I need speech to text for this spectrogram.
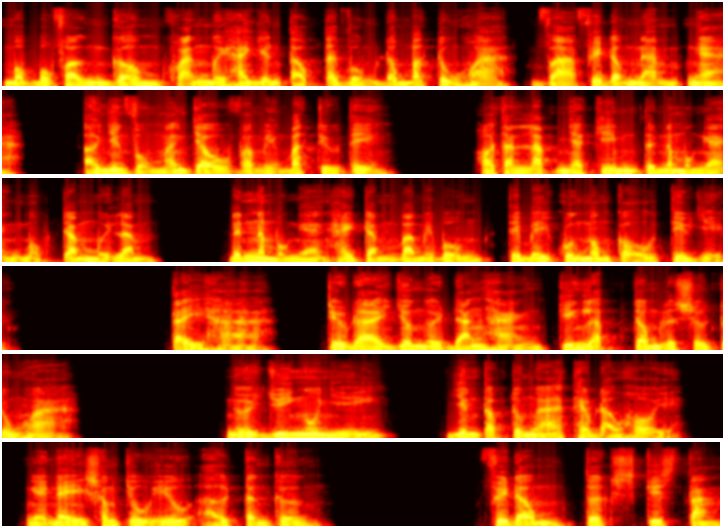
một bộ phận gồm khoảng 12 dân tộc tại vùng Đông Bắc Trung Hoa và phía Đông Nam Nga, ở những vùng Mãn Châu và miền Bắc Triều Tiên. Họ thành lập nhà Kim từ năm 1115 đến năm 1234 thì bị quân Mông Cổ tiêu diệt. Tây Hạ, triều đại do người đảng hạng kiến lập trong lịch sử Trung Hoa. Người Duy Ngô Nhĩ, dân tộc Trung Á theo đạo Hồi, ngày nay sống chủ yếu ở Tân Cương. Phía đông Turkestan,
